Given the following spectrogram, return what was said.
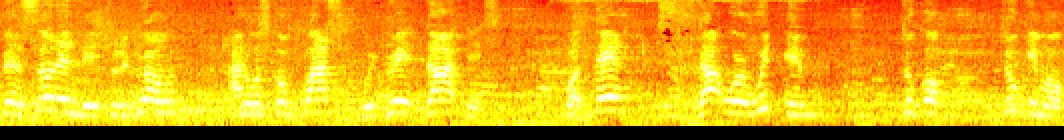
fell suddenly to the ground, and was compassed with great darkness. But then that were with him took up, took him up,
